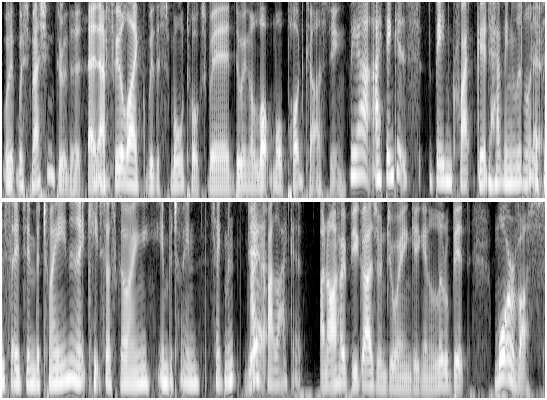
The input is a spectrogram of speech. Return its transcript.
We're, we're smashing through it. And I feel like with the small talks, we're doing a lot more podcasting. Yeah, I think it's been quite good having little Yeah. episodes in between and it keeps us going in between segments. Yeah. I quite like it. And I hope you guys are enjoying getting a little bit more of us,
